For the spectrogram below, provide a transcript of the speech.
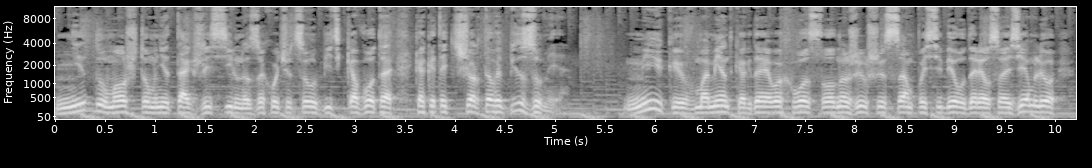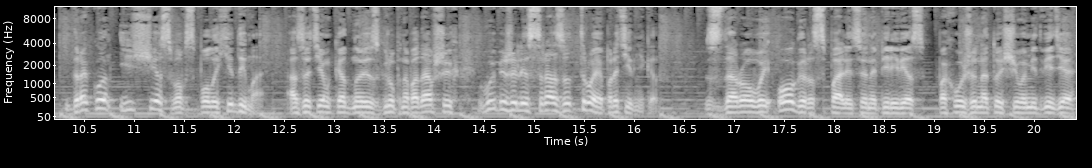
Не думал, что мне так же сильно захочется убить кого-то, как это чертово безумие. Миг, и в момент, когда его хвост, словно живший сам по себе, ударился о землю, дракон исчез во всполохе дыма, а затем к одной из групп нападавших выбежали сразу трое противников. Здоровый огр с палицей наперевес, похожий на тощего медведя,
